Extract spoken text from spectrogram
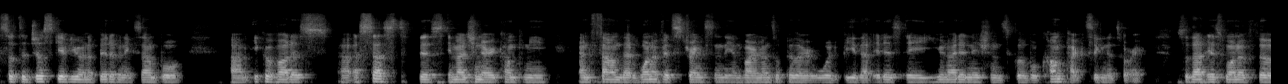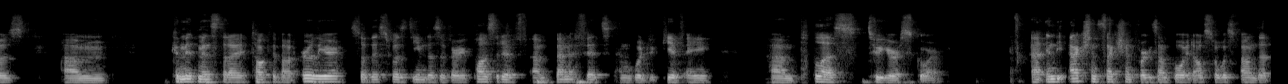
So to just give you an, a bit of an example, um, EcoVadis uh, assessed this imaginary company and found that one of its strengths in the environmental pillar would be that it is a United Nations Global Compact signatory. So that is one of those um, commitments that I talked about earlier. So this was deemed as a very positive um, benefit and would give a um, plus to your score. Uh, in the action section, for example, it also was found that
